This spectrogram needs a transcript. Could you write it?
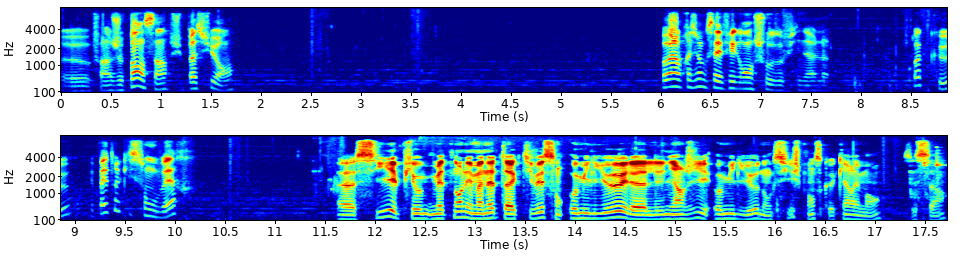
Euh, Enfin je pense hein, je suis pas sûr. Hein. Pas l'impression que ça ait fait grand chose au final. Quoique, y a pas des trucs qui sont ouverts Euh, si, et puis maintenant les manettes à activer sont au milieu et l'énergie est au milieu, donc si, je pense que carrément, c'est ça.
